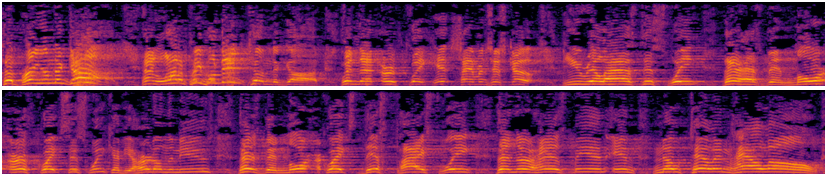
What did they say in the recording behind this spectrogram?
to bring them to God. And a lot of people did come to God when that earthquake hit San Francisco. Do you realize this week there has been more earthquakes this week? Have you heard on the news? There's been more earthquakes this past week than there has been in no telling how long.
